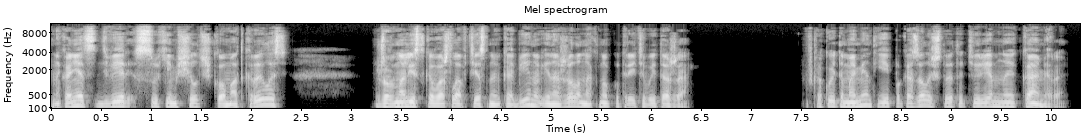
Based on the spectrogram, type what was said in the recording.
Наконец дверь с сухим щелчком открылась. Журналистка вошла в тесную кабину и нажала на кнопку третьего этажа. В какой-то момент ей показалось, что это тюремная камера —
